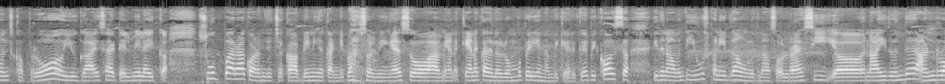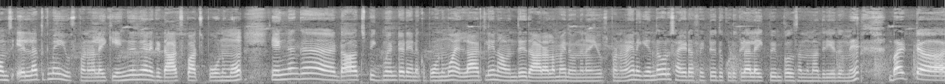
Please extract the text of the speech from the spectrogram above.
மந்த்ஸ்க்கு அப்புறம் you guys are tell me like சூப்பராக குறைஞ்சிச்சக்கா அப்படின்னு நீங்கள் கண்டிப்பாக சொல்வீங்க. ஸோ um, எனக்கு எனக்கு அதில் ரொம்ப பெரிய நம்பிக்கை இருக்குது பிகாஸ் இது நான் வந்து யூஸ் பண்ணிட்டு தான் உங்களுக்கு நான் சொல்கிறேன் சி uh, நான் இது வந்து அன்ராம்ஸ் எல்லாத்துக்குமே யூஸ் பண்ணுவேன். லைக் எங்கெங்கே எனக்கு டார்க் ஸ்பாட்ஸ் போகணுமோ எங்கெங்கே டார்க்ஸ் பிக்மெண்டட் எனக்கு போகணுமோ எல்லா இடத்துலையும் நான் வந்து தாராளமாக இதை வந்து நான் யூஸ் பண்ணுவேன். எனக்கு எந்த ஒரு சைடு எஃபெக்ட் இது கொடுக்கல. லைக் பிம்பிள்ஸ் அந்த மாதிரி எதுவுமே. பட் uh,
